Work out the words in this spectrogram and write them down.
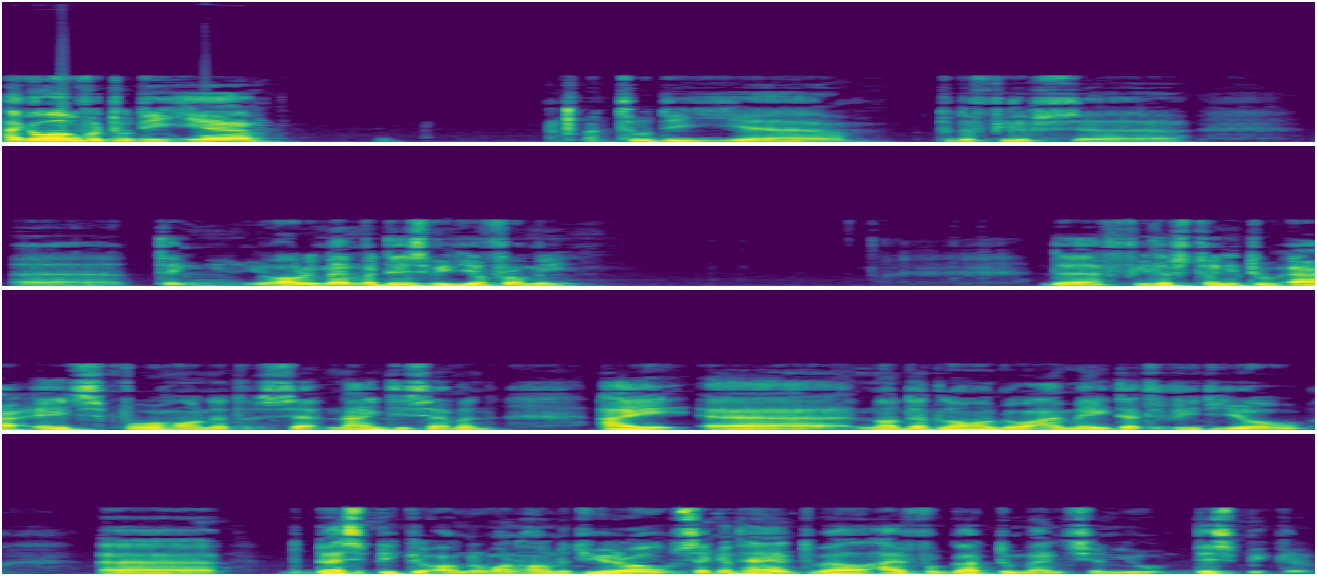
I go over to the uh, to the uh, to the Philips uh, uh thing. You all remember this video from me? the Philips 22RH497. I not that long ago I made that video the best speaker under 100 euro second hand. Well, I forgot to mention you this speaker.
